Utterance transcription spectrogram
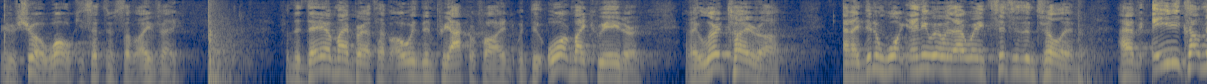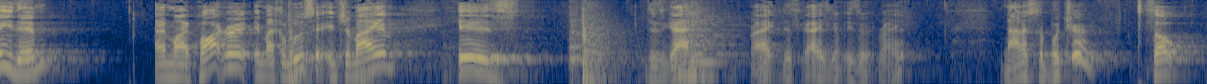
Yeshua woke. he said to himself, Oy From the day of my birth, I've always been preoccupied with the awe of my Creator, and I learned Torah, and I didn't walk anywhere without wearing tzitzis and tefillin. I have 80 Talmidim, and my partner in my chavrusa in Shemayim is this guy, right? This guy is, is right? Nanas the butcher. So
